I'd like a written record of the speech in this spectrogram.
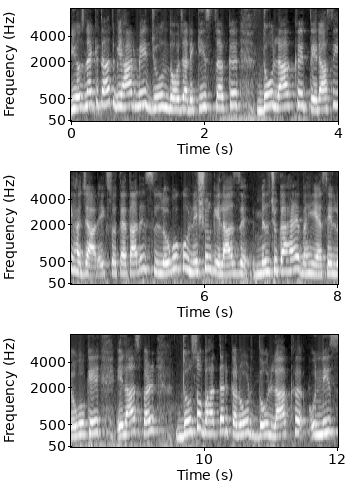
योजना के तहत बिहार में जून दो हज़ार इक्कीस तक दो लाख तिरासी हज़ार एक सौ तैतालीस लोगों को निःशुल्क इलाज मिल चुका है। वहीं ऐसे लोगों के इलाज पर दो सौ बहत्तर करोड़ दो लाख उन्नीस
